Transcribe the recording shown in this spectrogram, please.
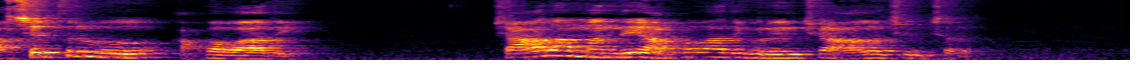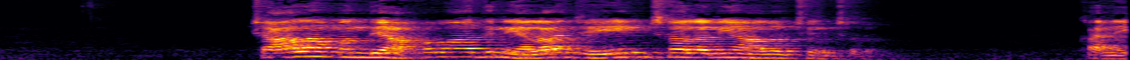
ఆ శత్రువు అపవాది. చాలామంది అపవాది గురించి ఆలోచించరు. చాలామంది అపవాదిని ఎలా జయించాలని ఆలోచించరు. కానీ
